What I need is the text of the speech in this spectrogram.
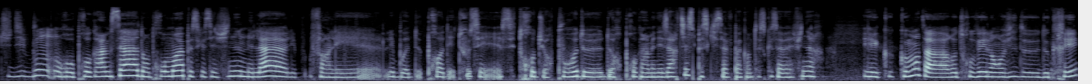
tu dis, bon, on reprogramme ça dans trois mois parce que c'est fini, mais là, les, enfin, les, les boîtes de prod et tout, c'est c'est trop dur pour eux de, de reprogrammer des artistes parce qu'ils savent pas quand est-ce que ça va finir. Et que- comment t'as retrouvé l'envie de, de créer,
